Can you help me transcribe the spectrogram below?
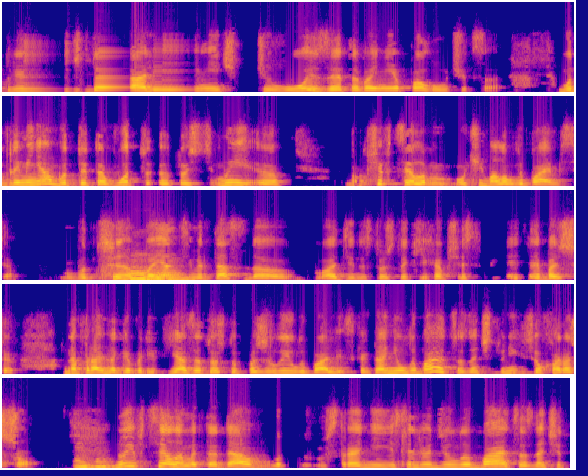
предупреждали, ничего из этого не получится. Вот для меня вот это вот, э, то есть мы э, вообще в целом очень мало улыбаемся. Вот mm-hmm. Баян Тимиртасовна, один из тоже таких общественных деятелей больших, она правильно говорит, я за то, чтобы пожилые улыбались. Когда они улыбаются, значит, у них все хорошо. Ну и в целом это, да, вот в стране, если люди улыбаются, значит,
